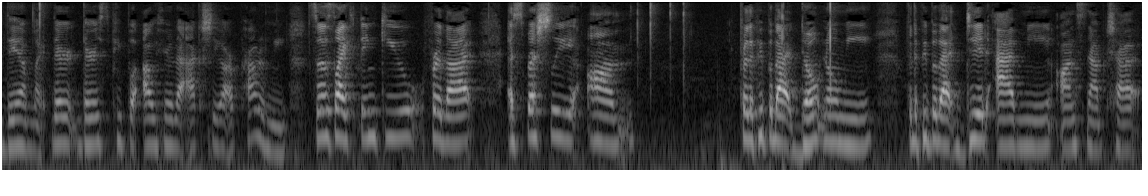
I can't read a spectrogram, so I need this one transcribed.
damn like there there's people out here that actually are proud of me. So it's like thank you for that especially um for the people that don't know me for the people that did add me on snapchat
